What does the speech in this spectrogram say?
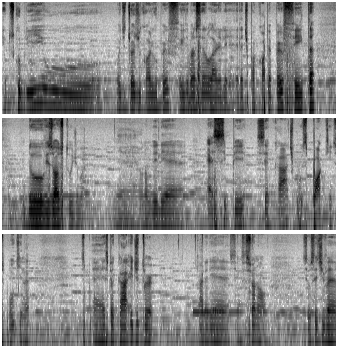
eu descobri o, o editor de código perfeito para celular. Ele, ele é tipo a cópia perfeita do Visual Studio, mano. É, o nome dele é SPCK, tipo Spock, Spook, né? É, SPK Editor. Cara, ele é sensacional. Se você tiver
